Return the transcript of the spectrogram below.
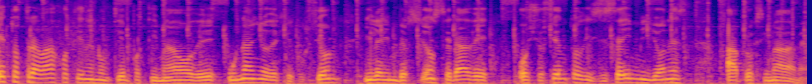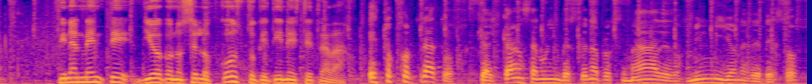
Estos trabajos tienen un tiempo estimado de un año de ejecución y la inversión será de 816 millones aproximadamente. Finalmente dio a conocer los costos que tiene este trabajo. Estos contratos, que alcanzan una inversión aproximada de 2 mil millones de pesos,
